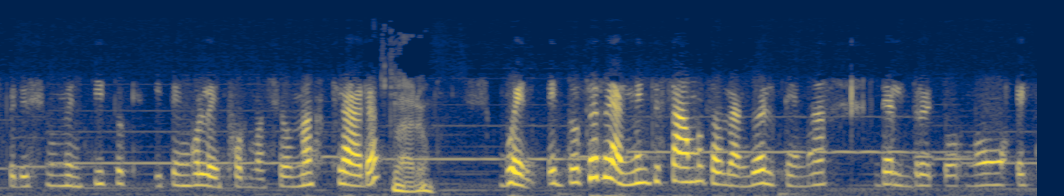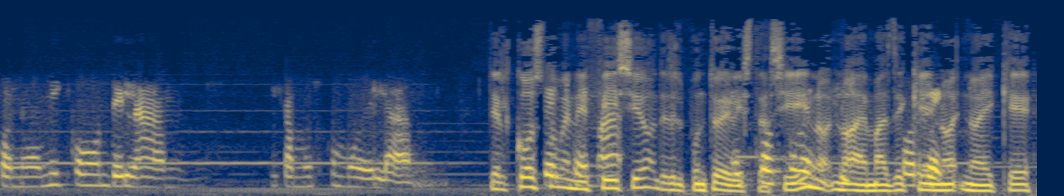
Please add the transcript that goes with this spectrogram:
espérese un momentito, que aquí tengo la información más clara. Claro. Bueno, entonces realmente estábamos hablando del tema del retorno económico, de la, digamos, como de la del costo-beneficio desde el punto de vista, ¿sí? No, no, además de que no, hay que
